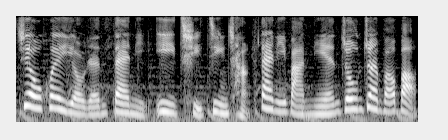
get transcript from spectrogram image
就会有人带你一起进场，带你把年终赚饱饱。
